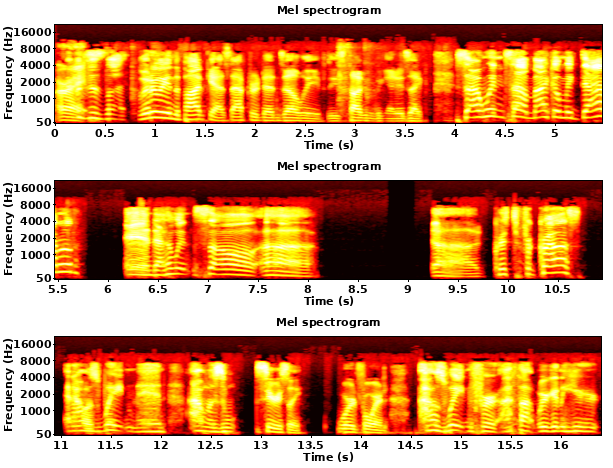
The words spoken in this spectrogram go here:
All right. This is like literally in the podcast after Denzel leaves. He's talking to the guy. He's like, "So I went and saw Michael McDonald, and I went and saw uh, uh, Christopher Cross, and I was waiting, man. I was seriously word for word. I was waiting for. I thought we were gonna hear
